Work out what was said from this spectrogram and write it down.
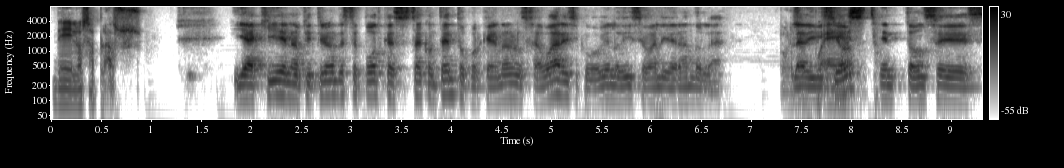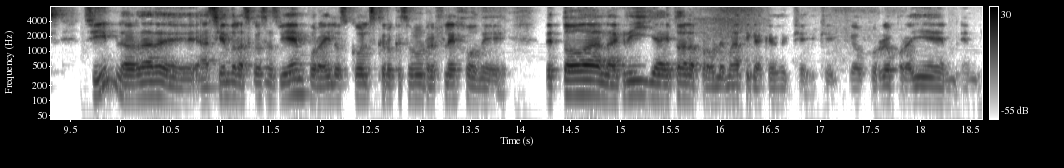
los aplausos. Y aquí el anfitrión de este podcast está contento porque ganaron los jaguares y como bien lo dice, va liderando la, la división. Entonces, sí, la verdad, eh, haciendo las cosas bien, por ahí los Colts creo que son un reflejo de, toda la grilla y toda la problemática que, ocurrió por ahí en,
